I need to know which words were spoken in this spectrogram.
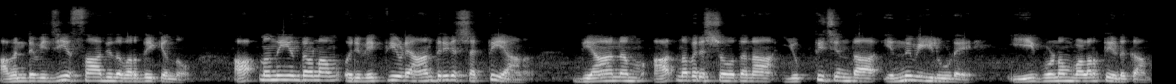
അവന്റെ വിജയസാധ്യത വർദ്ധിക്കുന്നു. ആത്മനിയന്ത്രണം ഒരു വ്യക്തിയുടെ ആന്തരിക ശക്തിയാണ്. ധ്യാനം ആത്മപരിശോധന യുക്തിചിന്ത എന്നിവയിലൂടെ ഈ ഗുണം വളർത്തിയെടുക്കാം.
